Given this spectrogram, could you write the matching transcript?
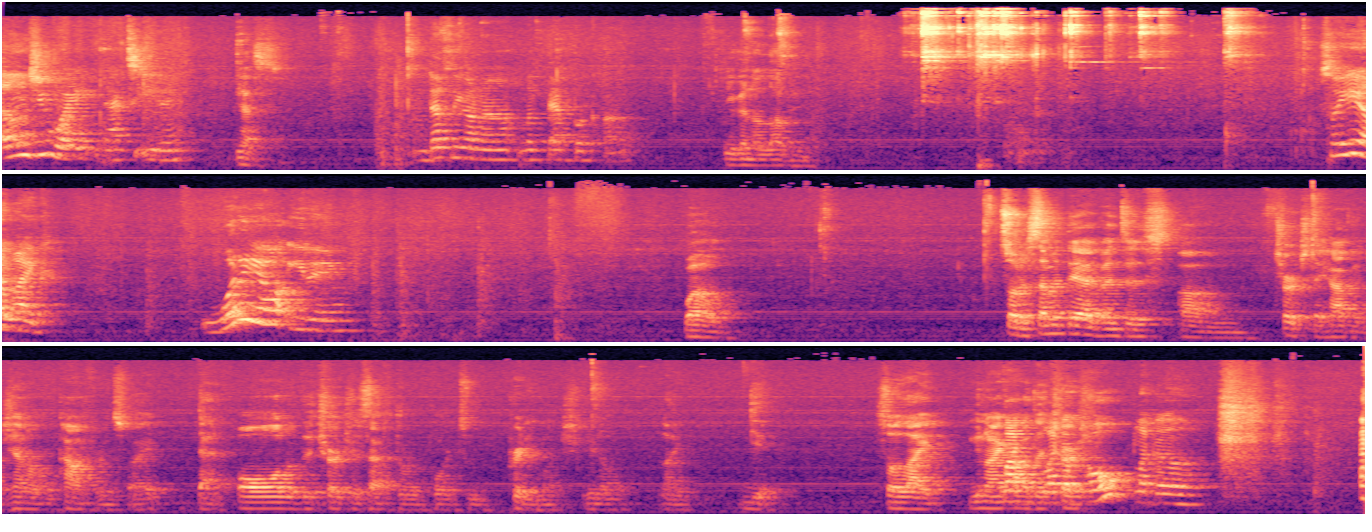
Ellen G. White, Back to Eden. Yes, I'm definitely gonna look that book up. you're gonna love it. So yeah, like, what are y'all eating? Well, so the Seventh Day Adventist um, church, they have a general conference, right? That all of the churches have to report to, pretty much. You know, like yeah. So like you know, like, Like, the like church. a pope, like a,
